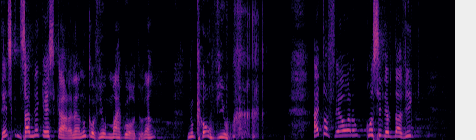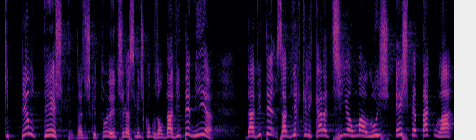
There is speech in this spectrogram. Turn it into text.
Tem gente que não sabe nem quem é esse cara, né? Nunca ouviu o Mar Gordo, né? Nunca ouviu. Aitofel era um conselheiro de Davi que pelo texto das escrituras a gente chega à seguinte conclusão: Davi temia. Davi te, sabia que aquele cara tinha uma luz espetacular.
